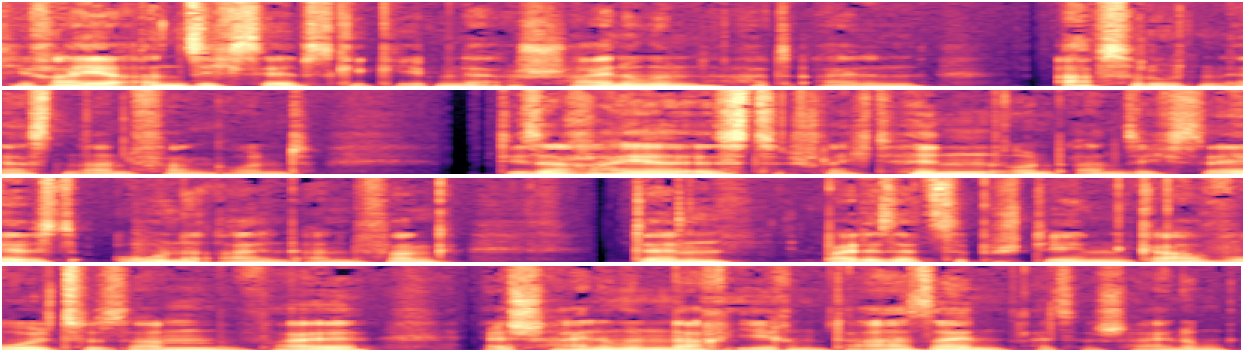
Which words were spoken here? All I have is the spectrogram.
Die Reihe an sich selbst gegebene Erscheinungen hat einen absoluten ersten Anfang und dieser Reihe ist schlechthin und an sich selbst ohne allen Anfang, denn beide Sätze bestehen gar wohl zusammen, weil Erscheinungen nach ihrem Dasein als Erscheinung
